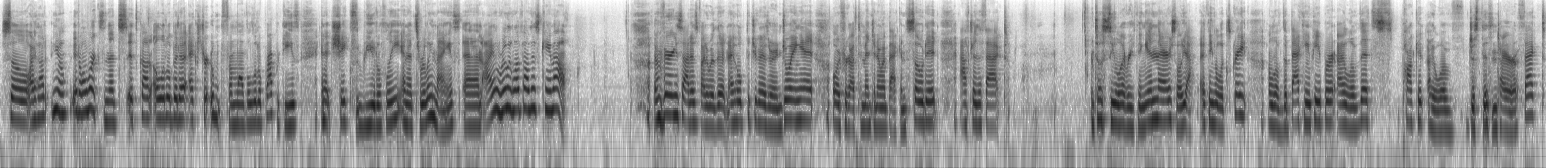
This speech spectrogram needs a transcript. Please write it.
So I thought, you know, it all works and it's it's got a little bit of extra oomph from all the little properties and it shakes beautifully and it's really nice and I really love how this came out. I'm very satisfied with it, and I hope that you guys are enjoying it. Oh, I forgot to mention I went back and sewed it after the fact to seal everything in there. So yeah, I think it looks great. I love the backing paper. I love this pocket. I love just this entire effect.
